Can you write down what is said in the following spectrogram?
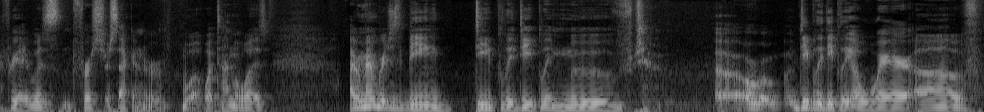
i forget it was first or second or what, what time it was i remember just being deeply deeply moved uh, or deeply deeply aware of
